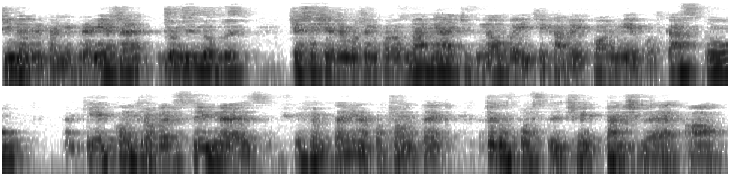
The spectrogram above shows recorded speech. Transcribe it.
Dzień dobry panie premierze. Dzień dobry. Cieszę się, że możemy porozmawiać w nowej, ciekawej formie podcastu. Takie kontrowersyjne, z uśmiechem pytanie na początek. Dlaczego w Polsce dzisiaj tak źle, a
